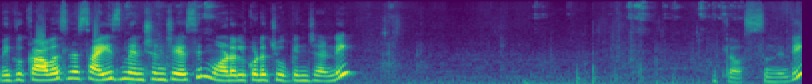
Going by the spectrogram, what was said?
మీకు కావాల్సిన సైజ్ మెన్షన్ చేసి మోడల్ కూడా చూపించండి. ఇట్లా వస్తుంది ఇది.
